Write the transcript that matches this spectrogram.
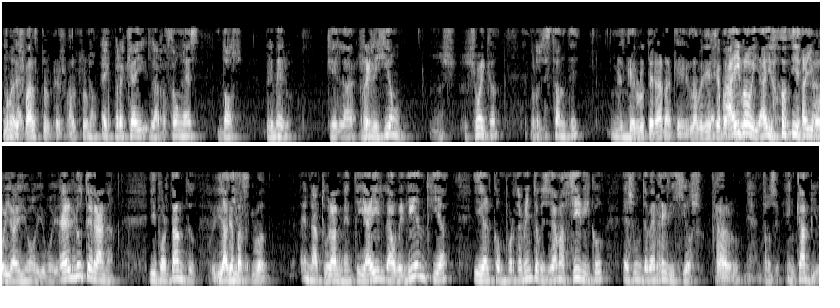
No, es falso, es falso. No, es- pero es que hay, la razón es dos. Primero, que la religión sueca, protestante, Es que es luterana, que es la obediencia Eh, ahí voy, ahí voy, ahí voy, ahí voy, ahí voy. Es luterana. Y por tanto, la pasiva. naturalmente. Y ahí la obediencia y el comportamiento que se llama cívico es un deber religioso. Claro. Entonces, en cambio,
